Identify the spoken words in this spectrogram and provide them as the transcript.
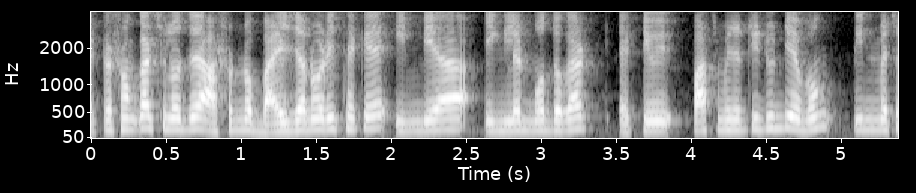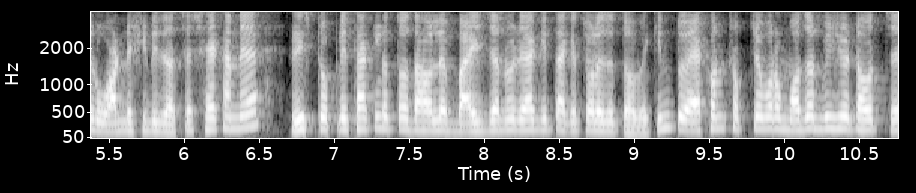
একটা সংখ্যা ছিল যে আসন্ন বাইশ জানুয়ারি থেকে ইন্ডিয়া, ইংল্যান্ড মধ্যকার একটি পাঁচ ম্যাচের টি টোয়েন্টি এবং তিন ম্যাচের ওয়ানডে সিরিজ আছে। সেখানে রিস্টপলি থাকলে তো তাহলে বাইশ জানুয়ারি আগে তাকে চলে যেতে হবে। কিন্তু এখন সবচেয়ে বড় মজার বিষয়টা হচ্ছে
